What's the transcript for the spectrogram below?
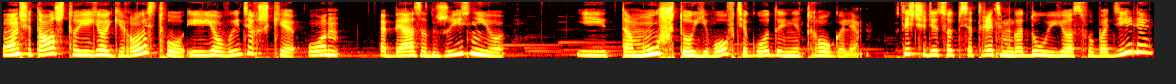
он считал, что ее геройству и ее выдержке он обязан жизнью и тому, что его в те годы не трогали. В 1953 году ее освободили,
